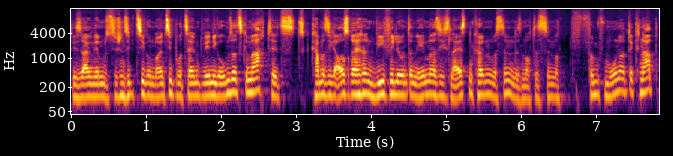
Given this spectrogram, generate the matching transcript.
die sagen, die haben zwischen 70 und 90 Prozent weniger Umsatz gemacht. Jetzt kann man sich ausrechnen, wie viele Unternehmer sich leisten können. Was sind das noch? Das sind noch fünf Monate knapp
